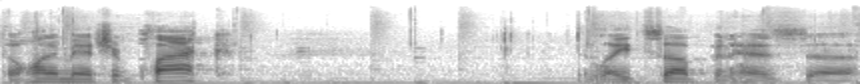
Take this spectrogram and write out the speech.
the Haunted Mansion plaque. It lights up and has, uh,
